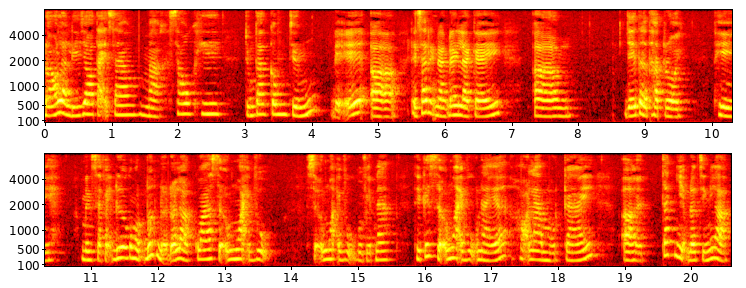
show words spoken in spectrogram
Đó là lý do tại sao mà sau khi chúng ta công chứng để uh, để xác định rằng đây là cái uh, giấy tờ thật rồi thì mình sẽ phải đưa qua một bước nữa đó là qua sở ngoại vụ sở ngoại vụ của Việt Nam thì cái sở ngoại vụ này á họ làm một cái uh, trách nhiệm đó chính là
